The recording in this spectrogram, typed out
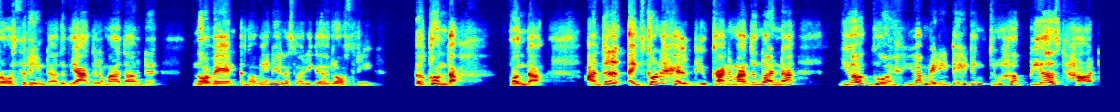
റോസറി ഉണ്ട്. അത് വ്യാകുല മാതാവിന്റെ നൊവേൻ നൊവേനയല്ല സോറി റോസറി കൊന്ത കൊന്ത. അത് ഇറ്റ്സ് ഗോൺ ഹെൽപ്പ് യു കാരണം അതെന്ന് പറഞ്ഞാൽ you are go you are meditating through her pierced heart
